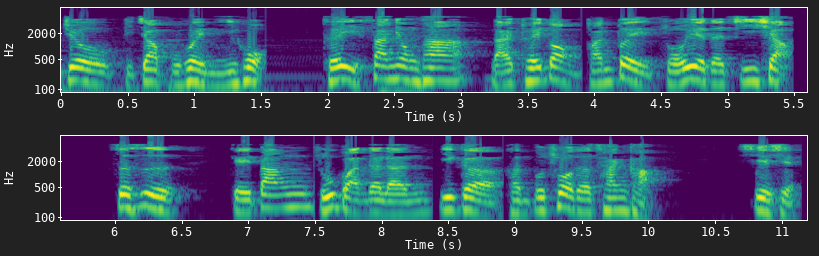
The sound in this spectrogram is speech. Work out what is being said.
就比较不会迷惑，可以善用它来推动团队卓越的绩效。这是给当主管的人一个很不错的参考。谢谢。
